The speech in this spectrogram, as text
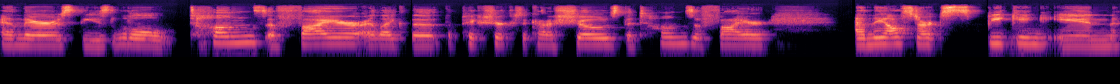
and there's these little tongues of fire. I like the, the picture because it kind of shows the tongues of fire. And they all start speaking in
